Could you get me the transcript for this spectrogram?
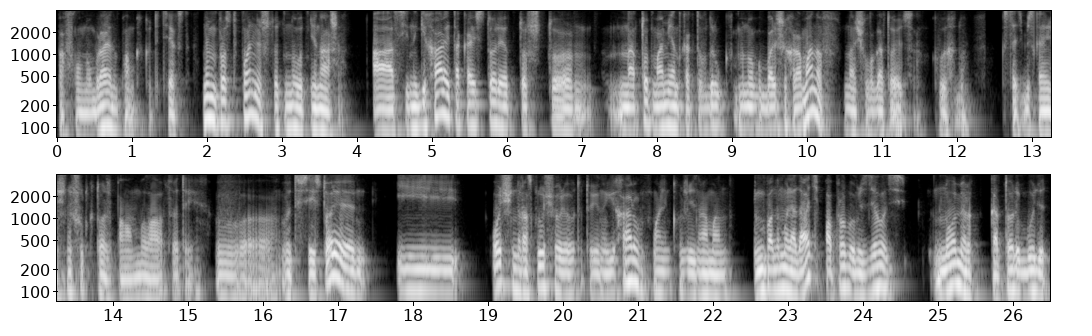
по Фону Брайану, по-моему, какой-то текст. Ну, мы просто поняли, что это, ну, вот не наше. А с Янагихарой такая история, то, что на тот момент как-то вдруг много больших романов начало готовиться к выходу. Кстати, бесконечная шутка тоже, по-моему, была вот в этой, в, в этой всей истории. И очень раскручивали вот эту Инагихару, маленькую жизнь роман. И мы подумали, а давайте попробуем сделать номер, который будет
